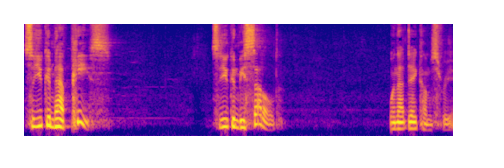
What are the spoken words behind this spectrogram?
So you can have peace. So you can be settled when that day comes for you.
